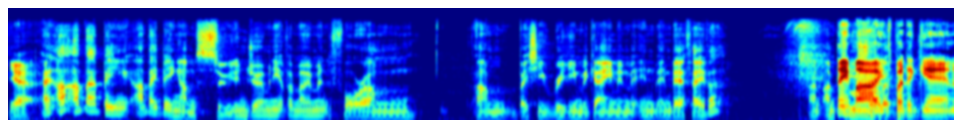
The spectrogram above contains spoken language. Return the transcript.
Yeah, and are they being are they being um, sued in Germany at the moment for um, um, basically rigging the game in, in, in their favor? I'm, I'm They pretty sure might, but again,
